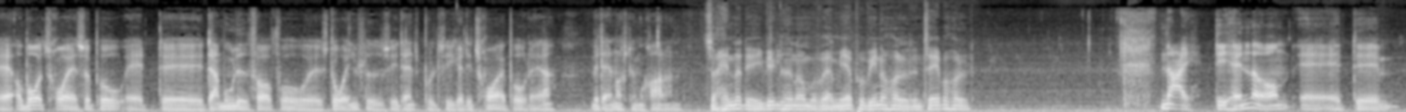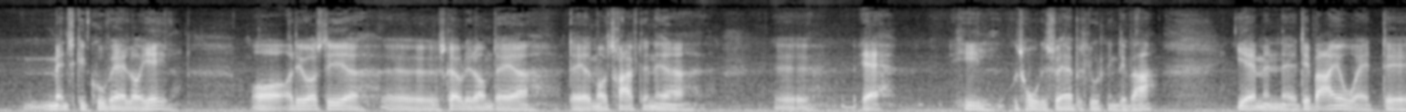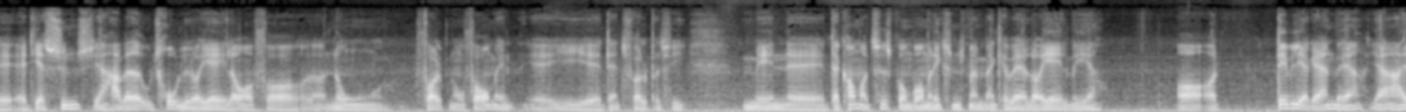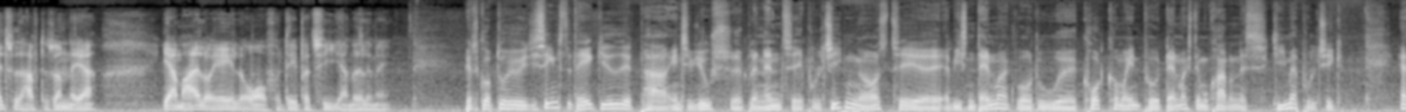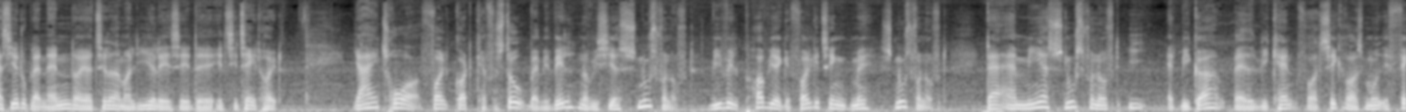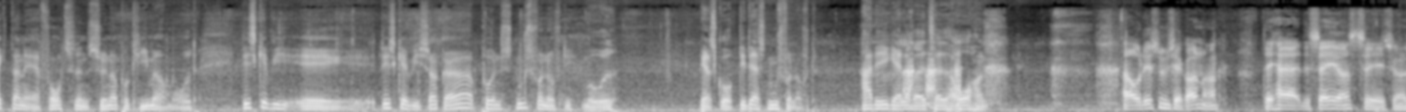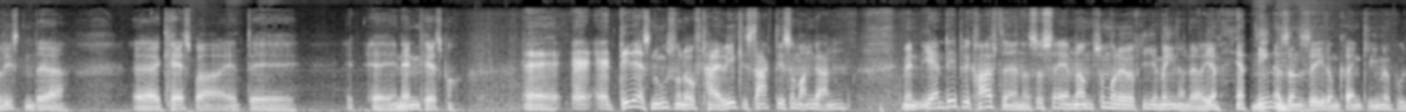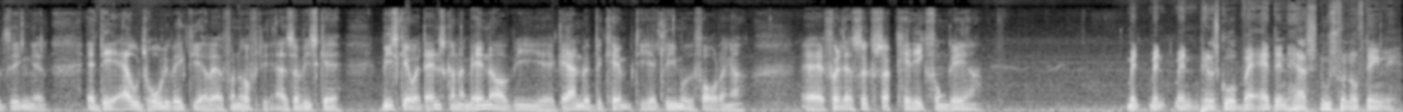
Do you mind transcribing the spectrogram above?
Øh, og hvor tror jeg så på, at øh, der er mulighed for at få øh, stor indflydelse i dansk politik, og det tror jeg på, der er med Danmarksdemokraterne. Så handler det i virkeligheden om at være mere på vinderholdet end taberholdet? Nej, det handler om, at øh, man skal kunne være lojal. Og, og det er også det, jeg øh, skrev lidt om, da jeg, da jeg måtte træffe den her øh, ja, helt utrolig svære beslutning, det var. Jamen, øh, det var jo, at, øh, at jeg synes, jeg har været utrolig lojal over for øh, nogle folk, nogle formænd i Dansk Folkeparti. Men øh, der kommer et tidspunkt, hvor man ikke synes, man, man kan være lojal mere. Og, og det vil jeg gerne være. Jeg har altid haft det sådan, at jeg, jeg er meget lojal over for det parti, jeg er medlem af. Peter Skorp, du har jo i de seneste dage givet et par interviews, øh, blandt andet til Politikken og også til øh, Avisen Danmark, hvor du øh, kort kommer ind på Danmarksdemokraternes klimapolitik. Her siger du blandt andet, og jeg tillader mig lige at læse et, et citat højt. Jeg tror, folk godt kan forstå, hvad vi vil, når vi siger snusfornuft. Vi vil påvirke Folketinget med snusfornuft. Der er mere snusfornuft i, at vi gør, hvad vi kan for at sikre os mod effekterne af fortidens synder på klimaområdet. Det skal vi, øh, det skal vi så gøre på en snusfornuftig måde. Peter Skorp, det der snusfornuft, har det ikke allerede taget overhånd? Jo, det synes jeg godt nok. Det, her, det sagde jeg også til journalisten der, uh, Kasper, øh, at øh, en anden Kasper, uh, at det der snusfornuft har jeg virkelig sagt det så mange gange. Men jamen, det bekræftede han, og så sagde jeg, så må det være, fordi jeg mener det. Og jeg, jeg mener sådan set omkring klimapolitikken, at, at det er utrolig vigtigt at være fornuftig. Altså, vi skal, vi skal jo have danskerne med, når vi øh, gerne vil bekæmpe de her klimaudfordringer. Øh, for ellers så, så kan det ikke fungere. Men, men, men Peter Skorp, hvad er den her snusfornuft egentlig?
